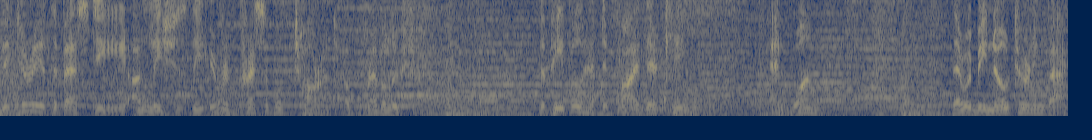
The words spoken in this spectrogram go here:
Victory at the Bastille unleashes the irrepressible torrent of revolution. The people had defied their king and won. There would be no turning back.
